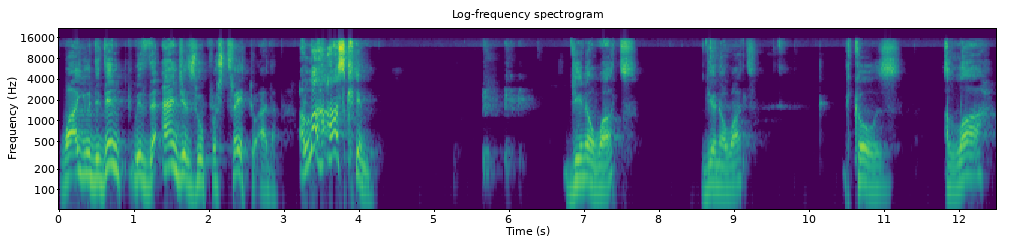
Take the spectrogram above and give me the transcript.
Why you didn't with the angels who prostrate to Adam? Allah asked him. Do you know what? Do you know what? Because Allah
